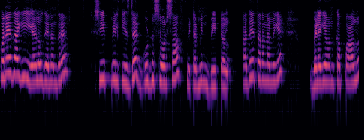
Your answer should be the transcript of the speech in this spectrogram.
ಕೊನೆಯದಾಗಿ ಹೇಳೋದೇನೆಂದರೆ sheep milk is the good source of vitamin B twelve ಅದೇ ಥರ ನಮಗೆ ಬೆಳಗ್ಗೆ ಒಂದು ಕಪ್ ಹಾಲು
